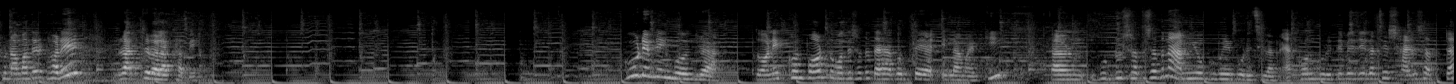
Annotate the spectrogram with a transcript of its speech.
সোনামাদের ঘরে রাত্রেবেলা খাবে। গুড ইভিনিং বন্ধুরা। তো অনেকক্ষণ পর তোমাদের সাথে দেখা করতে এলাম আর কি। কারণ গুড্ডুর সাথে সাথে না আমিও ঘুমিয়ে পড়েছিলাম। এখন ঘড়িতে বেজে গেছে সাড়ে সাতটা।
